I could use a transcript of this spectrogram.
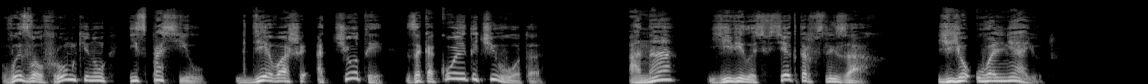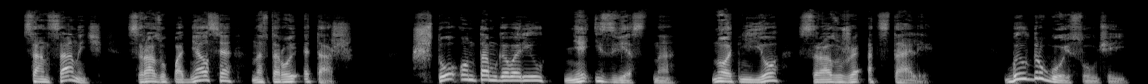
Вызвал Фрумкину и спросил, где ваши отчеты за какое-то чего-то? Она явилась в сектор в слезах. Ее увольняют. Сан Саныч сразу поднялся на второй этаж. Что он там говорил, неизвестно, но от нее сразу же отстали. Был другой случай.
